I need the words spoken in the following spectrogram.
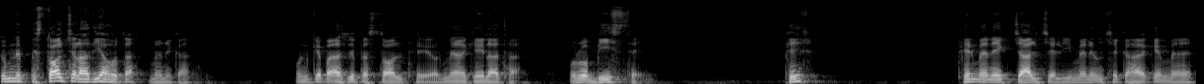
तुमने पिस्तौल चला दिया होता, मैंने कहा। उनके पास भी पिस्तौल थे और मैं अकेला था और वो बीस थे। फिर? फिर मैंने एक चाल चली। मैंने उनसे कहा कि मैं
